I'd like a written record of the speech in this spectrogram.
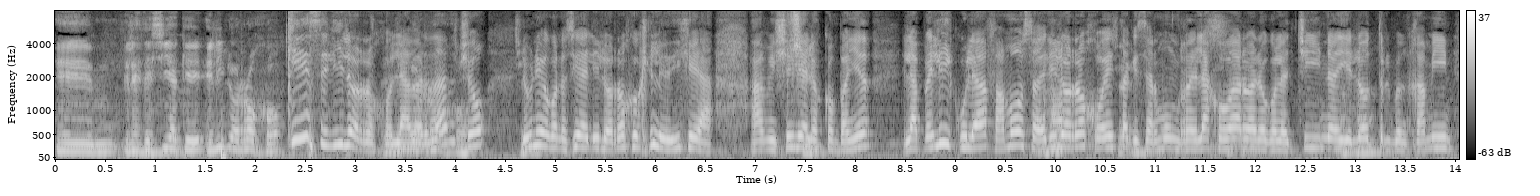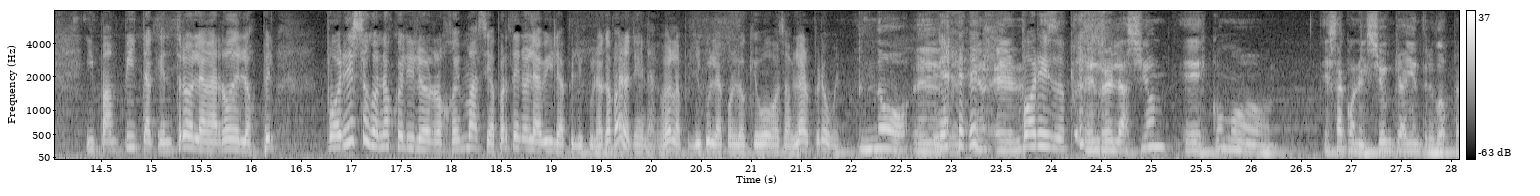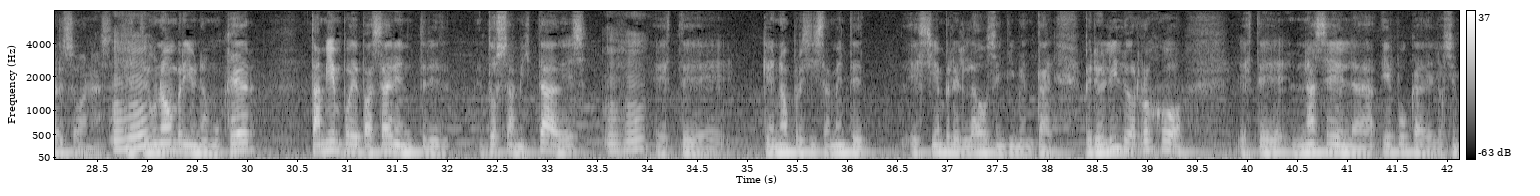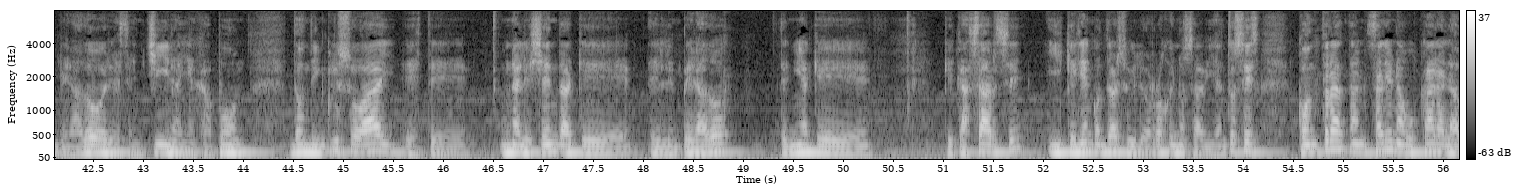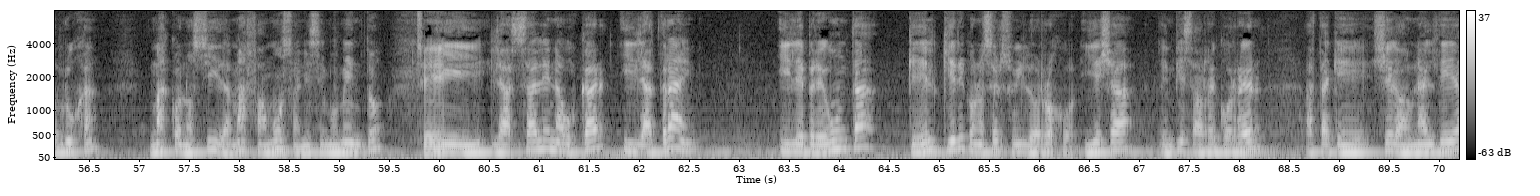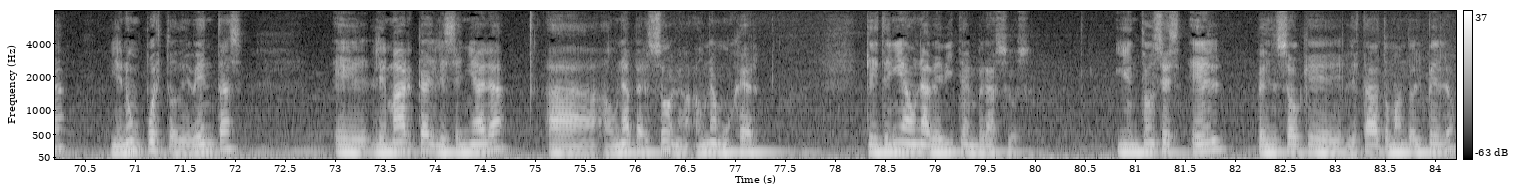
eh, les decía que el hilo rojo. ¿Qué es el hilo rojo? El la hilo verdad, rojo, yo sí. lo único que conocía del hilo rojo que le dije a, a Michelle y a los compañeros, la película famosa del hilo rojo, esta sí. que se armó un relajo bárbaro con la China y el otro, el Benjamín, y Pampita que entró, la agarró de los pelos. Por eso conozco el hilo rojo. Es más, y aparte no la vi la película. Capaz no tiene nada que ver la película con lo que vos vas a hablar, pero bueno. No, eh, en, en- Por eso. en relación es como esa conexión que hay entre dos personas, entre un hombre y una mujer. También puede pasar entre dos amistades, este, que no precisamente es siempre el lado sentimental. Pero el hilo rojo este, nace en la época de los emperadores, en China y en Japón, donde incluso hay este, una leyenda que el emperador tenía que, que casarse y quería encontrar su hilo rojo y no sabía. Entonces contratan, salen a buscar a la bruja más conocida, más famosa en ese momento, Sí. y la salen a buscar y la traen y le pregunta que él quiere conocer su hilo rojo y ella empieza a recorrer hasta que llega a una aldea y en un puesto de ventas eh, le marca y le señala a, a una persona, a una mujer que tenía una bebita en brazos y entonces él pensó que le estaba tomando el pelo,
